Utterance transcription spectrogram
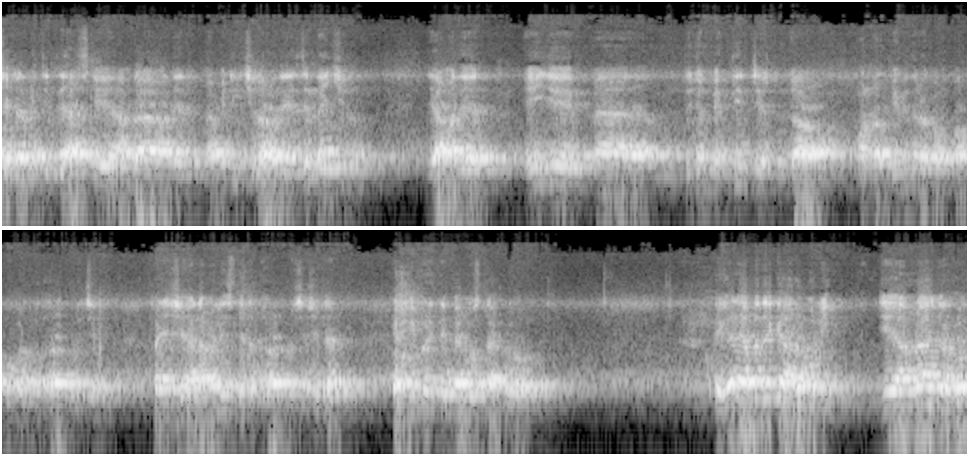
সেটার ভিত্তিতে আজকে আমরা আমাদের মিটিং ছিল, আমাদের এজেন্ডাই ছিল। যে আমাদের এই যে দুজন ব্যক্তির যে অন্য বিভিন্ন রকম অপকর্ম ধরা পড়েছে ফাইন্যান্সিয়াল অ্যানামালিস যেটা ধরা পড়েছে সেটার বিপরীতে ব্যবস্থা গ্রহণ। এখানে আপনাদেরকে আরও বলি যে, আমরা যখন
